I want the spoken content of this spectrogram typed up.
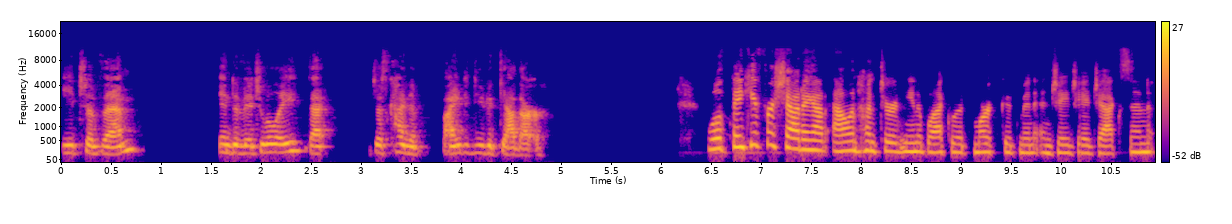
each of them individually that just kind of binded you together? Well, thank you for shouting out Alan Hunter, Nina Blackwood, Mark Goodman, and JJ Jackson.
